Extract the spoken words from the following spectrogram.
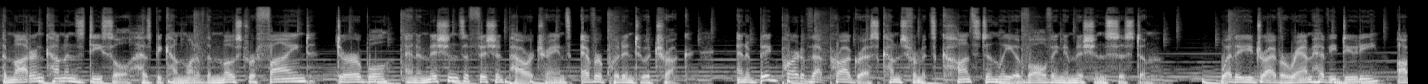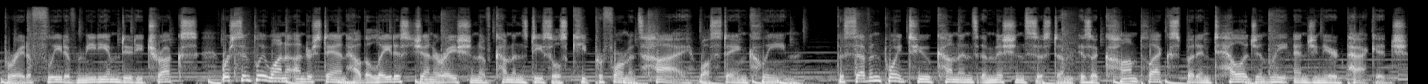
The modern Cummins diesel has become one of the most refined, durable, and emissions-efficient powertrains ever put into a truck. And a big part of that progress comes from its constantly evolving emissions system. Whether you drive a Ram heavy duty, operate a fleet of medium-duty trucks, or simply want to understand how the latest generation of Cummins diesels keep performance high while staying clean, the 7.2 Cummins emission system is a complex but intelligently engineered package.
